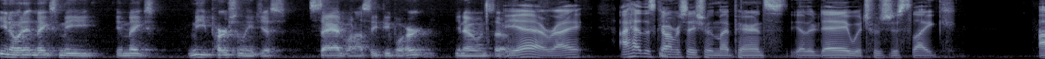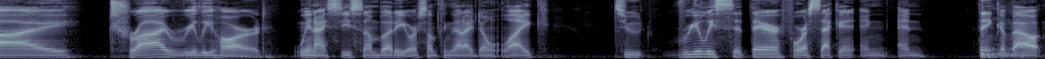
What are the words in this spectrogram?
you know, and it makes me it makes me personally just sad when I see people hurting. You know, and so Yeah, right. I had this conversation with my parents the other day, which was just like, I try really hard when I see somebody or something that I don't like to really sit there for a second and and think about,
